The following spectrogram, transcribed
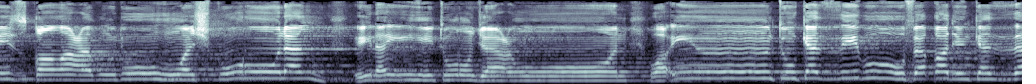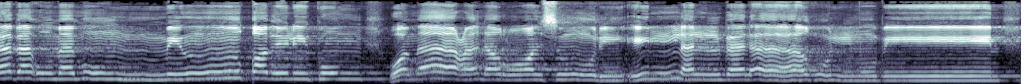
واعبدوه واشكروا له إليه ترجعون. وإن تكذبوا فقد كذب أمم من قبلكم. وما على الرسول إلا البلاغ المبين.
